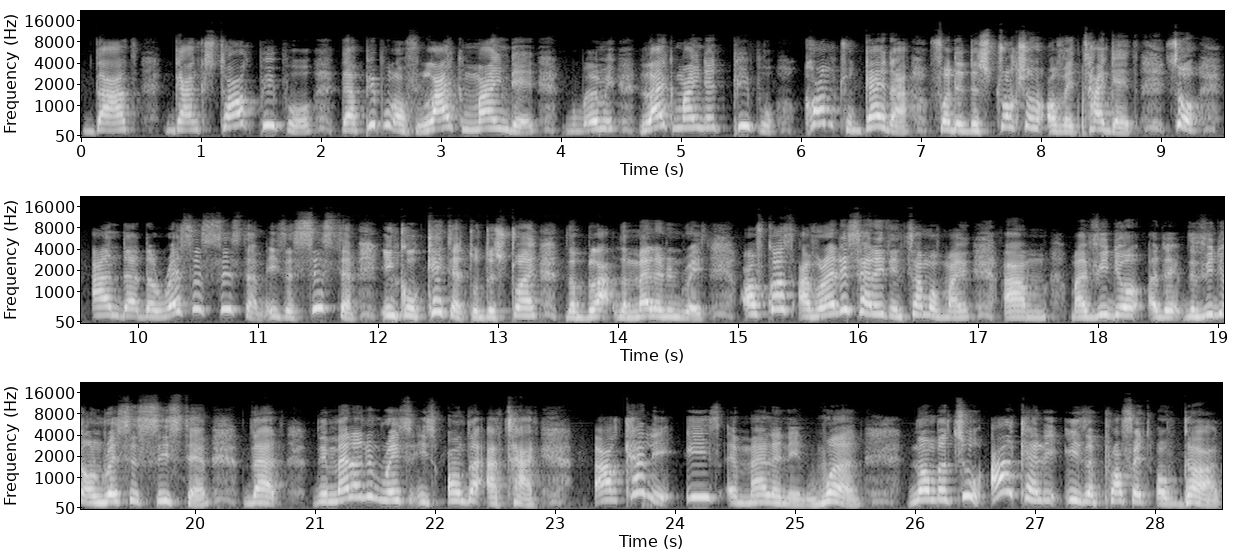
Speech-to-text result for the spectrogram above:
that gang stalk people that people of like-minded I mean like-minded people come together for the destruction of a target. So and the racist system is a system inculcated to destroy the black the melanin race. Of course i've already said it in some of my um my video uh, the, the video on racist system that the melanin race is under attack R. Kelly is a melanin, one. Number two, R. Kelly is a prophet of God,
